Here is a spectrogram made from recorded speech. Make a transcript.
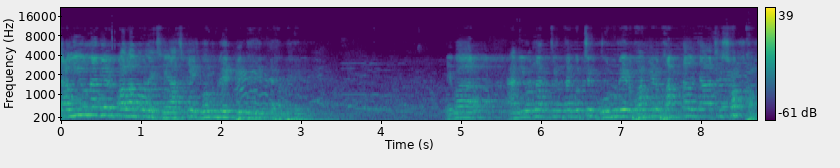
কালিও নাগের পালা পড়েছে, আজকে গরুরের পেটে দিতে হবে। এবার কালিও নাগ চিন্তা করছে, গরুরের ভাগের ভাত, ডাল যা আছে সব খাব।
